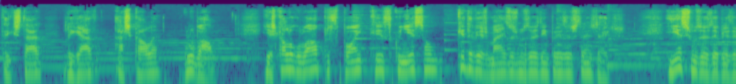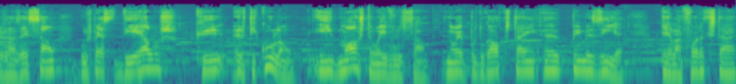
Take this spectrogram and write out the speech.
Tem que estar ligado à escala global. E a escala global pressupõe que se conheçam cada vez mais os museus de empresas estrangeiros. E esses museus de empresas estrangeiras são uma espécie de elos que articulam e mostram a evolução. Não é Portugal que tem a primazia, é lá fora que está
